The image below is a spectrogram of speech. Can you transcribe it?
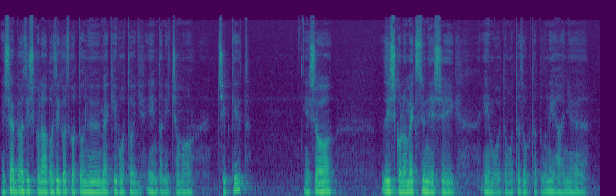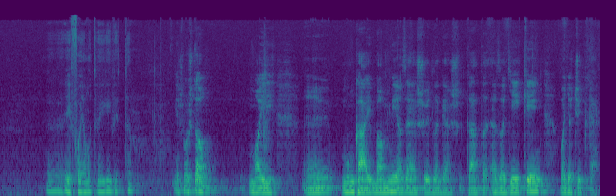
és ebbe az iskolába az igazgatónő meghívott, hogy én tanítsam a csipkét, és a, az iskola megszűnéséig én voltam ott az oktató, néhány évfolyamot végigvittem. És most a mai munkáiban mi az elsődleges? Tehát ez a gyékény vagy a csipke?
